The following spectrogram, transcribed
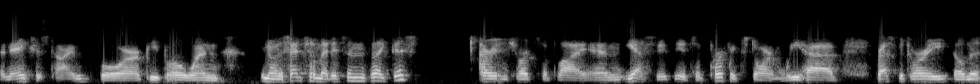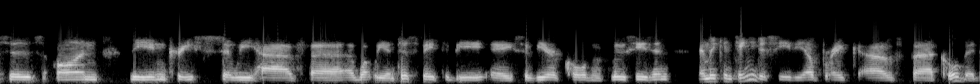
an anxious time for people when you know essential medicines like this are in short supply. And yes, it, it's a perfect storm. We have respiratory illnesses on the increase. So we have uh, what we anticipate to be a severe cold and flu season. And we continue to see the outbreak of uh, COVID,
